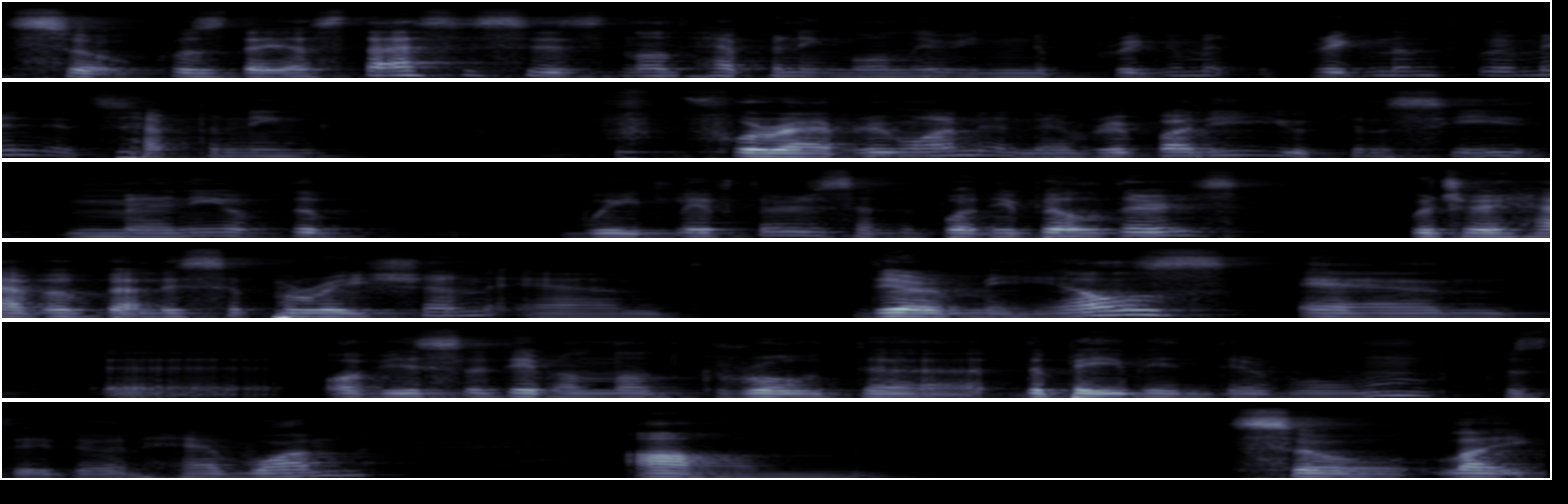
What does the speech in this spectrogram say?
So, because diastasis is not happening only in the pregnant pregnant women, it's happening for everyone and everybody. You can see many of the weightlifters and the bodybuilders, which have a belly separation and they're males and uh, obviously they will not grow the, the baby in their womb because they don't have one. Um, so like,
